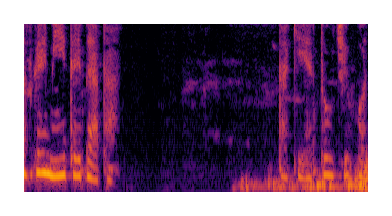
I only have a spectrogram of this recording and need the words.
нас гремит, ребята. Такие тучи вот.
